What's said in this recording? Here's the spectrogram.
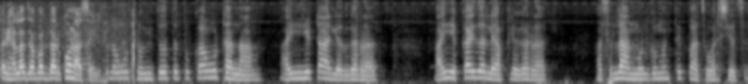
तर ह्याला जबाबदार कोण असेल? तुला उठवितो तर तू का उठाना आई इटा आल्यात घरात. आई हे काय झालंय आपल्या घरात. असं लहान मुलगं म्हणते पाच वर्षाचं.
